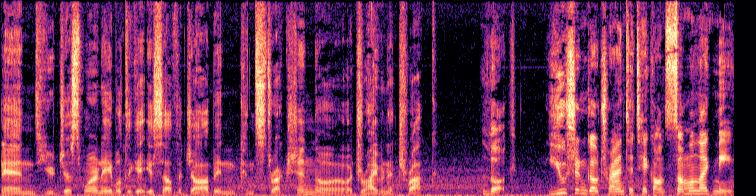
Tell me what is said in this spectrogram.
And you just weren't able to get yourself a job in construction or, or driving a truck? Look, you shouldn't go trying to take on someone like me.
